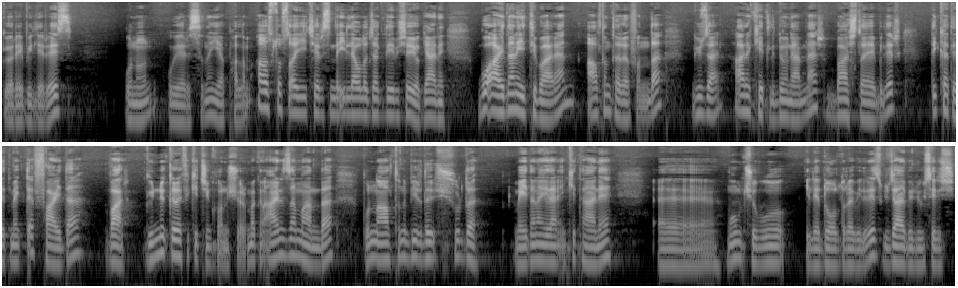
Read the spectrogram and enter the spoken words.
görebiliriz. Bunun uyarısını yapalım. Ağustos ayı içerisinde illa olacak diye bir şey yok. Yani bu aydan itibaren altın tarafında güzel hareketli dönemler başlayabilir. Dikkat etmekte fayda var. Günlük grafik için konuşuyorum. Bakın aynı zamanda bunun altını bir de şurada meydana gelen iki tane e, mum çubuğu ile doldurabiliriz. Güzel bir yükseliş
